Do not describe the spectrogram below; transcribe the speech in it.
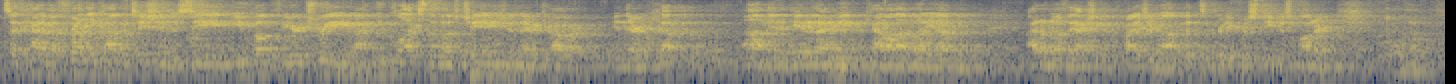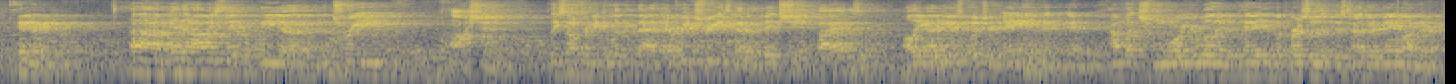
It's a kind of a friendly competition to see you vote for your tree, uh, who collects the most change in their jar, in their cup. Um, and at the end of the night, we count all that money up, and I don't know if they actually get the prize or not, but it's a pretty prestigious honor. Anyway, um, and then obviously the, uh, the tree auction. Please don't forget to look at that. Every tree has got a bid sheet by it. All you gotta do is put your name and, and how much more you're willing to pay than the person that just had their name on there.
